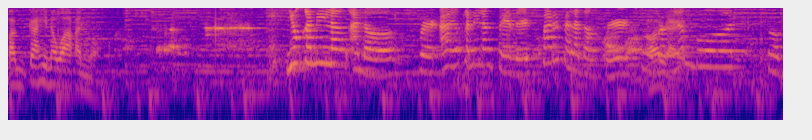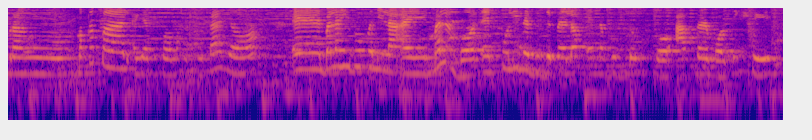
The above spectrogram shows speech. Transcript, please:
pagka hinawakan mo? Yung kanilang ano, fur, ah, yung kanilang feathers, para talagang fur. Sobrang Alright. lambot, sobrang makapal. Ayan po, makikita nyo. And balahibo po nila ay malambot and fully na-develop and nabubloom po after molting phase,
